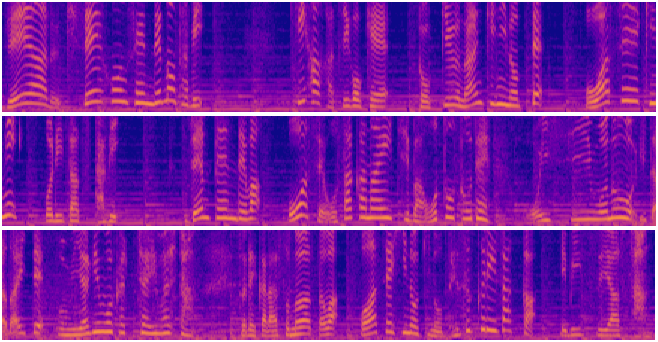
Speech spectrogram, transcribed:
JR 紀勢本線での旅。キハ8号系特急南紀に乗って尾鷲駅に降り立つ旅。前編では尾鷲お魚市場おととで美味しいものをいただいてお土産も買っちゃいました。それからその後は尾鷲ヒノキの手作り雑貨恵比寿屋さん。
